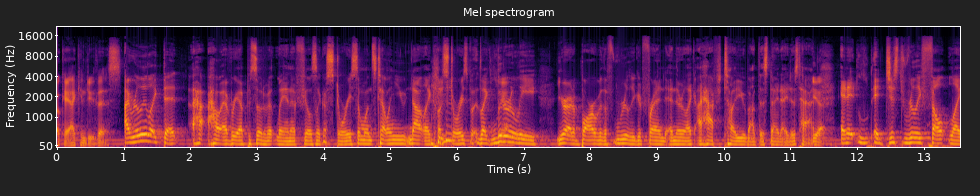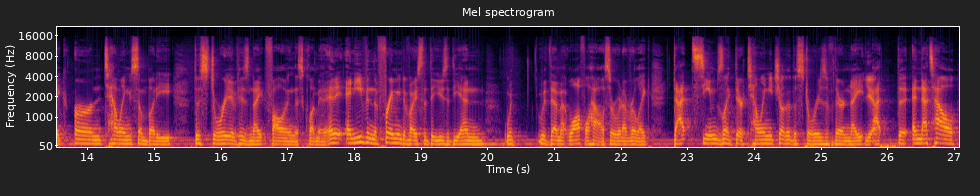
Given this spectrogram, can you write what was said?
okay, I can do this. I really like that how every episode of Atlanta feels like a story someone's telling you. Not like a stories, but like literally, you're at a bar with a really good friend, and they're like, "I have to tell you about this night I just had." Yeah. and it it just really felt like Earn telling somebody the story of his night following this club man, and it, and even the framing device that they use at the end with with them at Waffle House or whatever, like that seems like they're telling each other the stories of their night Yeah. at the, and that's how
